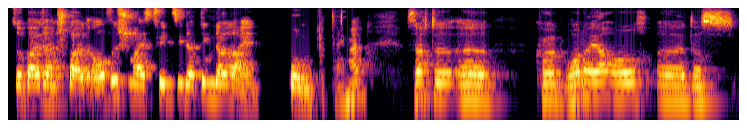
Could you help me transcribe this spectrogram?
Sobald ein Spalt auf ist, schmeißt Fitzi das Ding da rein. Punkt. Ich meine, sagte äh, Kurt Warner ja auch, äh, dass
